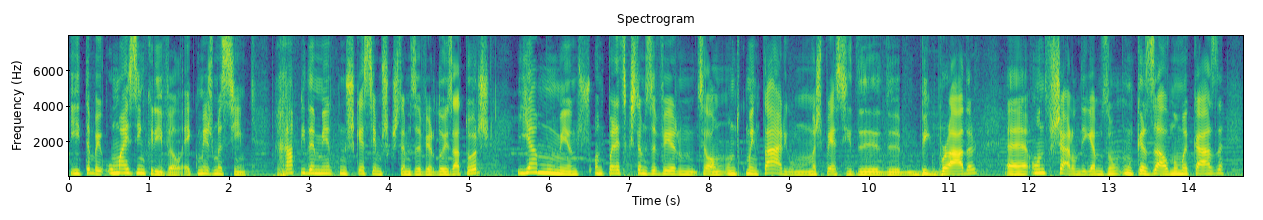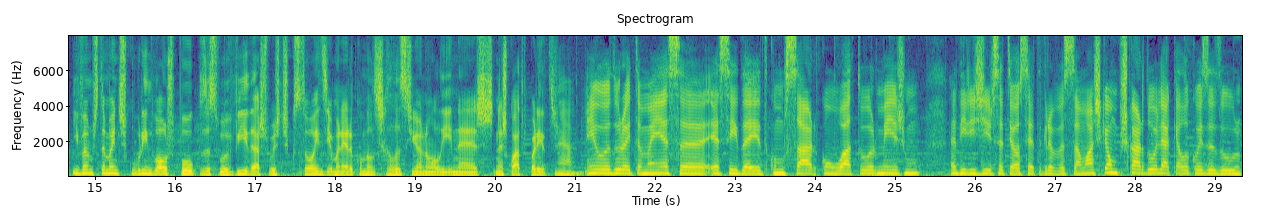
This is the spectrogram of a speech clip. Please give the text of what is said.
E também o mais incrível é que, mesmo assim, rapidamente nos esquecemos que estamos a ver dois atores e há momentos onde parece que estamos a ver, sei lá, um documentário, uma espécie de, de Big Brother, uh, onde fecharam, digamos, um, um, casal numa casa e vamos também descobrindo aos poucos a sua vida, as suas discussões e a maneira como eles se relacionam ali nas, nas quatro paredes. eu adorei também essa, essa ideia de começar com o ator mesmo a dirigir-se até ao set de gravação. Acho que é um pescar do olho aquela coisa do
